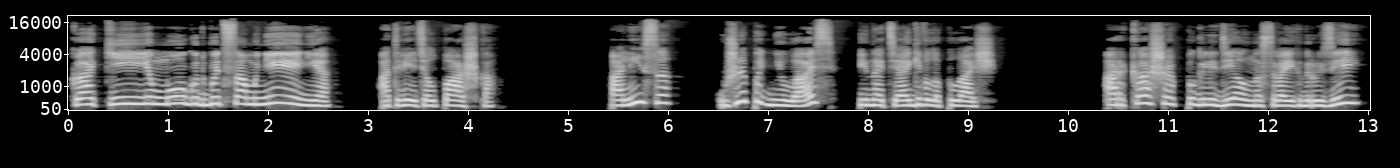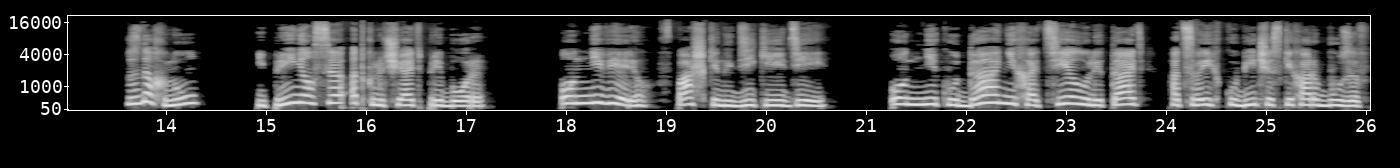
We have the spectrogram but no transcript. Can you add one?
«Какие могут быть сомнения?» — ответил Пашка. Алиса уже поднялась и натягивала плащ. Аркаша поглядел на своих друзей, вздохнул и принялся отключать приборы. Он не верил в Пашкины дикие идеи. Он никуда не хотел улетать от своих кубических арбузов.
